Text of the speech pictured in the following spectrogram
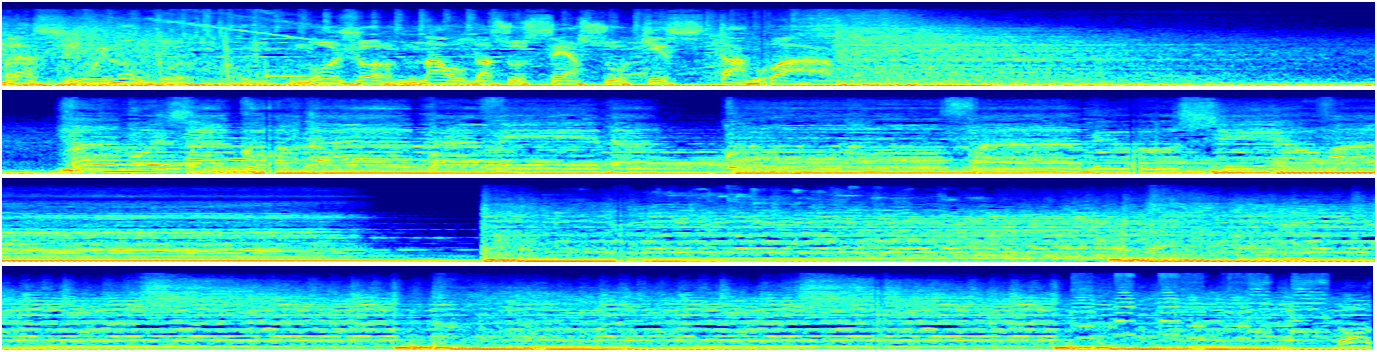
Brasil e mundo, no Jornal da Sucesso que está no ar. Vamos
